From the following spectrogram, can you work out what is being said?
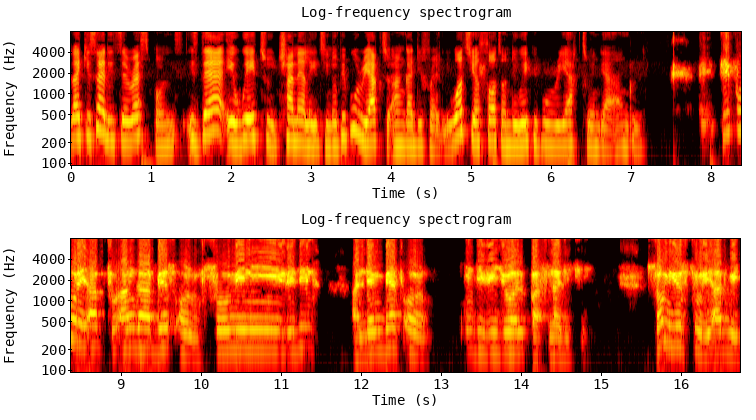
like you said, it's a response. Is there a way to channel it? You know, people react to anger differently. What's your thought on the way people react when they are angry? People react to anger based on so many reasons and then based on individual personality. Some used to react with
